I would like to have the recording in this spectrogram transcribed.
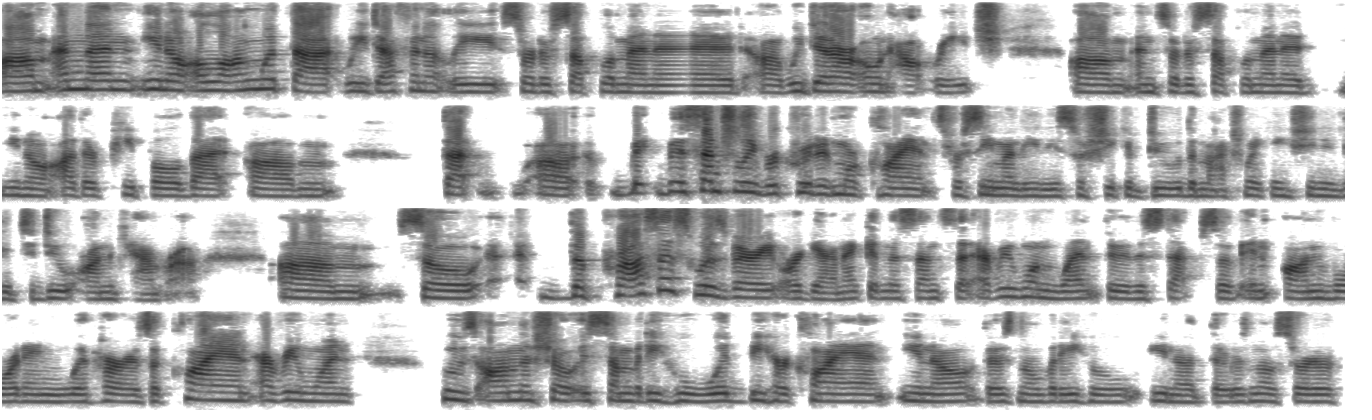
Um, and then, you know, along with that, we definitely sort of supplemented. Uh, we did our own outreach um, and sort of supplemented, you know, other people that um, that uh, essentially recruited more clients for Sima Didi so she could do the matchmaking she needed to do on camera. Um, so the process was very organic in the sense that everyone went through the steps of in onboarding with her as a client. Everyone who's on the show is somebody who would be her client. You know, there's nobody who, you know, there was no sort of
